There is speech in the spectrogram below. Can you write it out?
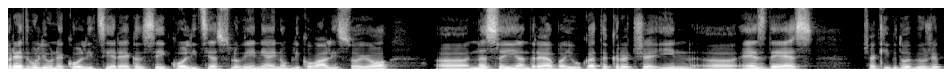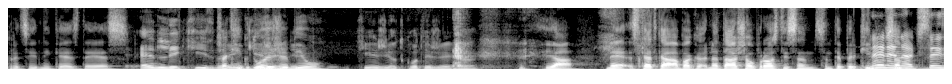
predvoljivne koalicije, rekli se je koalicija Slovenija in oblikovali so jo uh, NSI Andreja Bajuka takrat še in uh, SDS. Čakaj, kdo je bil že predsednik SDS? En lik iz Čakaj, kdo je že bil? Kje je že, odkot je že? Ja. Ja, Ne, skratka, ampak Nataša, oprosti, sem, sem te prekinil. Ne, ne, Sam- ne, sej,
